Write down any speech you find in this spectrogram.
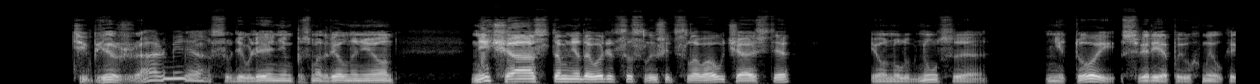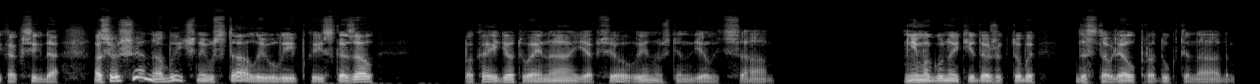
— Тебе жаль меня? — с удивлением посмотрел на нее он. — Нечасто мне доводится слышать слова участия и он улыбнулся не той свирепой ухмылкой, как всегда, а совершенно обычной, усталой улыбкой, и сказал, «Пока идет война, я все вынужден делать сам. Не могу найти даже, кто бы доставлял продукты на дом.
